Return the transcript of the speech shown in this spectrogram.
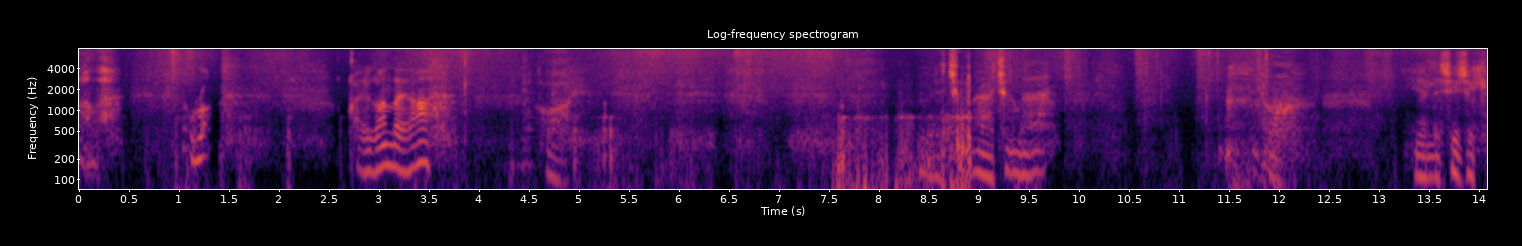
Allah. Ulan. Kaygan da ya. Oy. Böyle çıkmaya çıkmaya. Yerleşecek.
